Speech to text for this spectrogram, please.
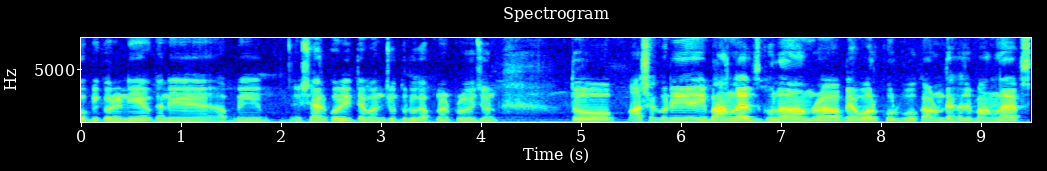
কপি করে নিয়ে ওখানে আপনি শেয়ার করে দিতে পারেন যতটুকু আপনার প্রয়োজন। তো আশা করি এই বাংলা অ্যাপসগুলো আমরা ব্যবহার করব, কারণ দেখা যায় বাংলা অ্যাপস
